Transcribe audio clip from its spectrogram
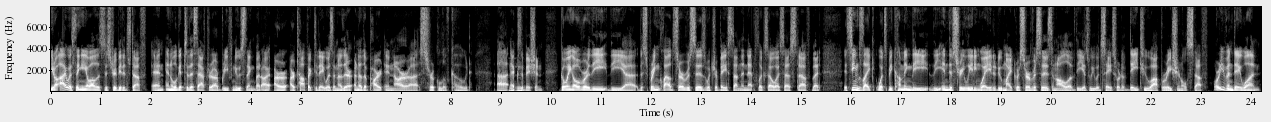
you know, I was thinking of all this distributed stuff, and, and we'll get to this after our brief news thing. But our our, our topic today was another another part in our uh, Circle of Code. Uh, mm-hmm. exhibition, going over the the uh, the Spring Cloud services, which are based on the Netflix OSS stuff, but it seems like what's becoming the the industry leading way to do microservices and all of the, as we would say, sort of day two operational stuff, or even day one,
